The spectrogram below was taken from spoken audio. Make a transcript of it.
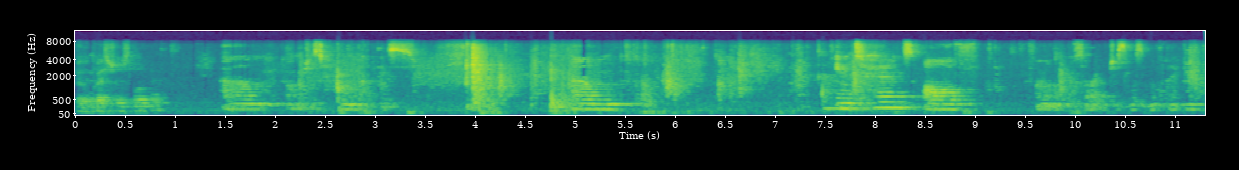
Further questions, Lord Mayor? Um, I'm just having about this. Um, in terms of, oh, sorry, I've just lost my paper.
